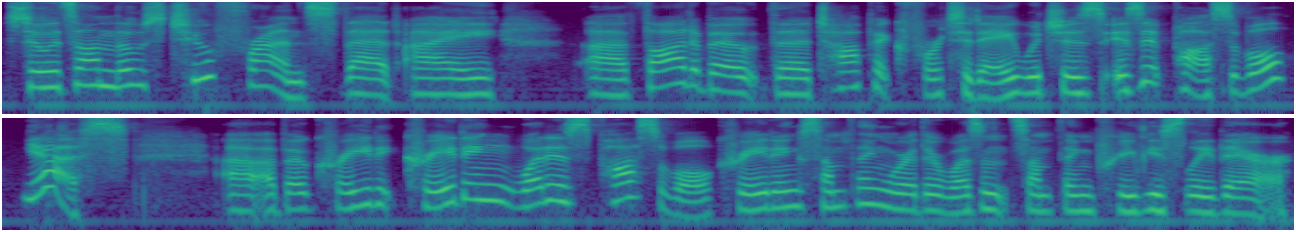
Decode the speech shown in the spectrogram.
So it's on those two fronts that i uh, thought about the topic for today, which is Is it possible? Yes uh, about create, creating what is possible, creating something where there wasn't something previously there.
